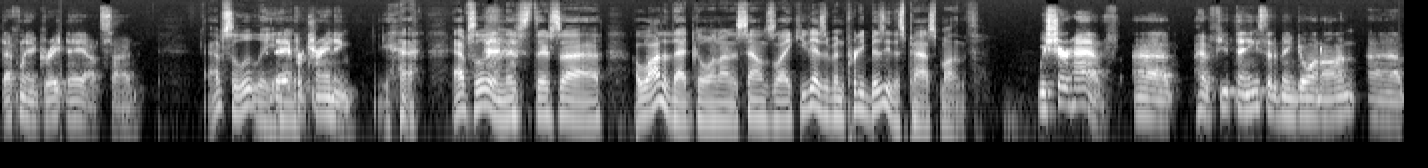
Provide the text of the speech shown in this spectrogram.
definitely a great day outside. Absolutely. Day And- for training. yeah, absolutely. And there's there's uh, a lot of that going on. It sounds like you guys have been pretty busy this past month. We sure have. Uh, I have a few things that have been going on. Uh,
